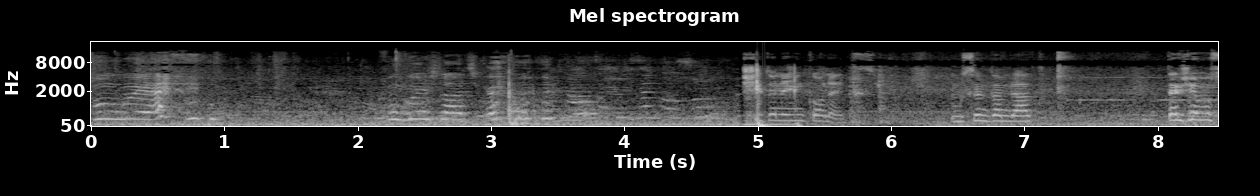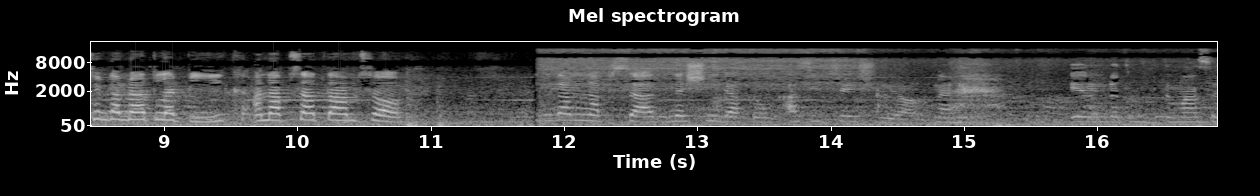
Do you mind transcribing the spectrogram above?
Funguje. Funguje šláčka. Ještě to není konec. Musím tam dát... Takže musím tam dát lepík a napsat tam co? Musím tam napsat dnešní datum a zítřejší, jo. Ne, jenom datum, to má se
